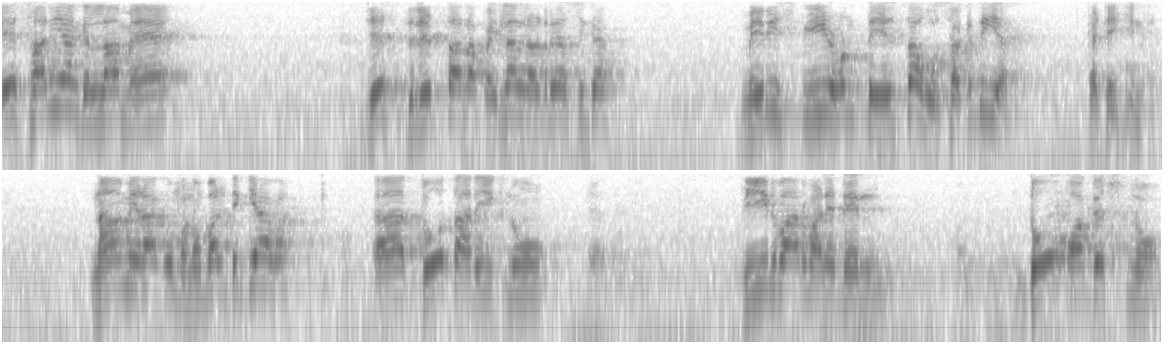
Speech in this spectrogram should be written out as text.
ਇਹ ਸਾਰੀਆਂ ਗੱਲਾਂ ਮੈਂ ਜਿਸ ਦ੍ਰਿੜਤਾ ਨਾਲ ਪਹਿਲਾਂ ਲੜ ਰਿਹਾ ਸੀਗਾ, ਮੇਰੀ ਸਪੀਡ ਹੁਣ ਤੇਜ਼ ਤਾਂ ਹੋ ਸਕਦੀ ਆ ਘਟੇਗੀ ਨਹੀਂ। ਨਾ ਮੇਰਾ ਕੋ ਮਨੋਬਲ ਡਿੱਗਿਆ ਵਾ। 2 ਤਾਰੀਖ ਨੂੰ ਵੀਰਵਾਰ ਵਾਲੇ ਦਿਨ 2 ਅਗਸਤ ਨੂੰ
